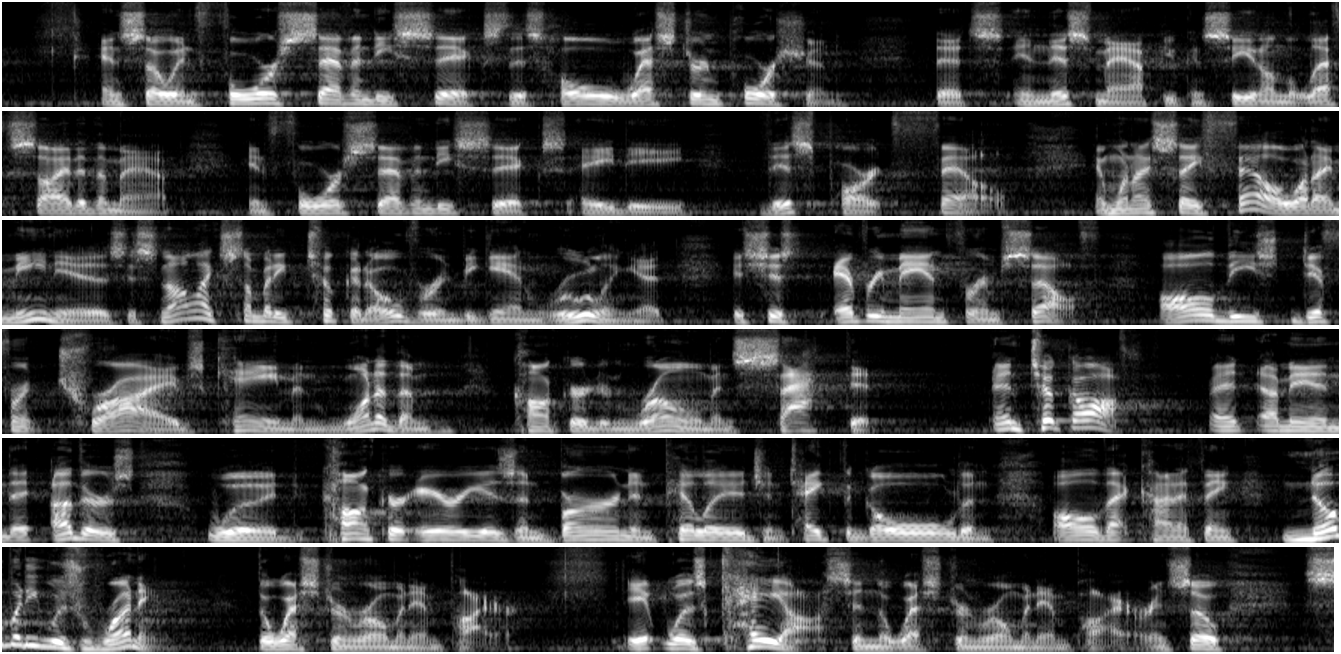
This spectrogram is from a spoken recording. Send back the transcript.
And so in 476, this whole western portion that's in this map, you can see it on the left side of the map, in 476 AD, this part fell. And when I say fell, what I mean is it's not like somebody took it over and began ruling it, it's just every man for himself. All these different tribes came, and one of them conquered in Rome and sacked it and took off. And, I mean, the others would conquer areas and burn and pillage and take the gold and all that kind of thing. Nobody was running the Western Roman Empire. It was chaos in the Western Roman Empire. And so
